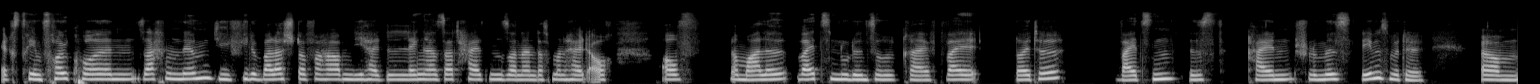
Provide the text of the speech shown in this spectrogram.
extrem Vollkorn-Sachen nimmt, die viele Ballaststoffe haben, die halt länger satt halten, sondern dass man halt auch auf normale Weizennudeln zurückgreift, weil Leute, Weizen ist kein schlimmes Lebensmittel. Ähm,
